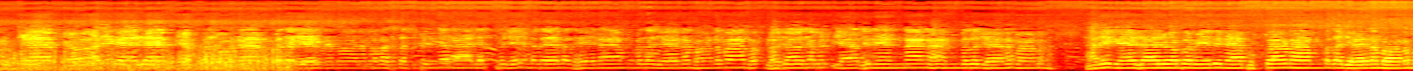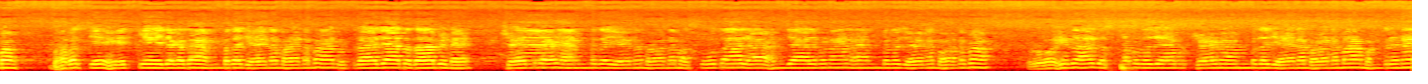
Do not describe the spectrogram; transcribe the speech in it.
वृक्षेभ्यो हरिकेशेभ्यः पशूनाम् पतये नमो नमस्तस्मिन्जनायत्वजेमदेव धेनाम् पतये नमो नमः भद्भजाय विव्याधिनेन्नानाम् पतये नमो नमः हरिकेशायोपवेदिने पुष्पाणाम् पतये नमो नमः भवत्ये हेत्ये जगदाम्बदये नमः नमः रुद्राजा तथापि मे क्षेत्राणाम्बदये नमः नमः सूतायाहञ्जालवणानाम्बदये नमः नमः रोहिदाजस्थपदजय वृक्षाणाम्बदये नमः नमः मन्त्रिणा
